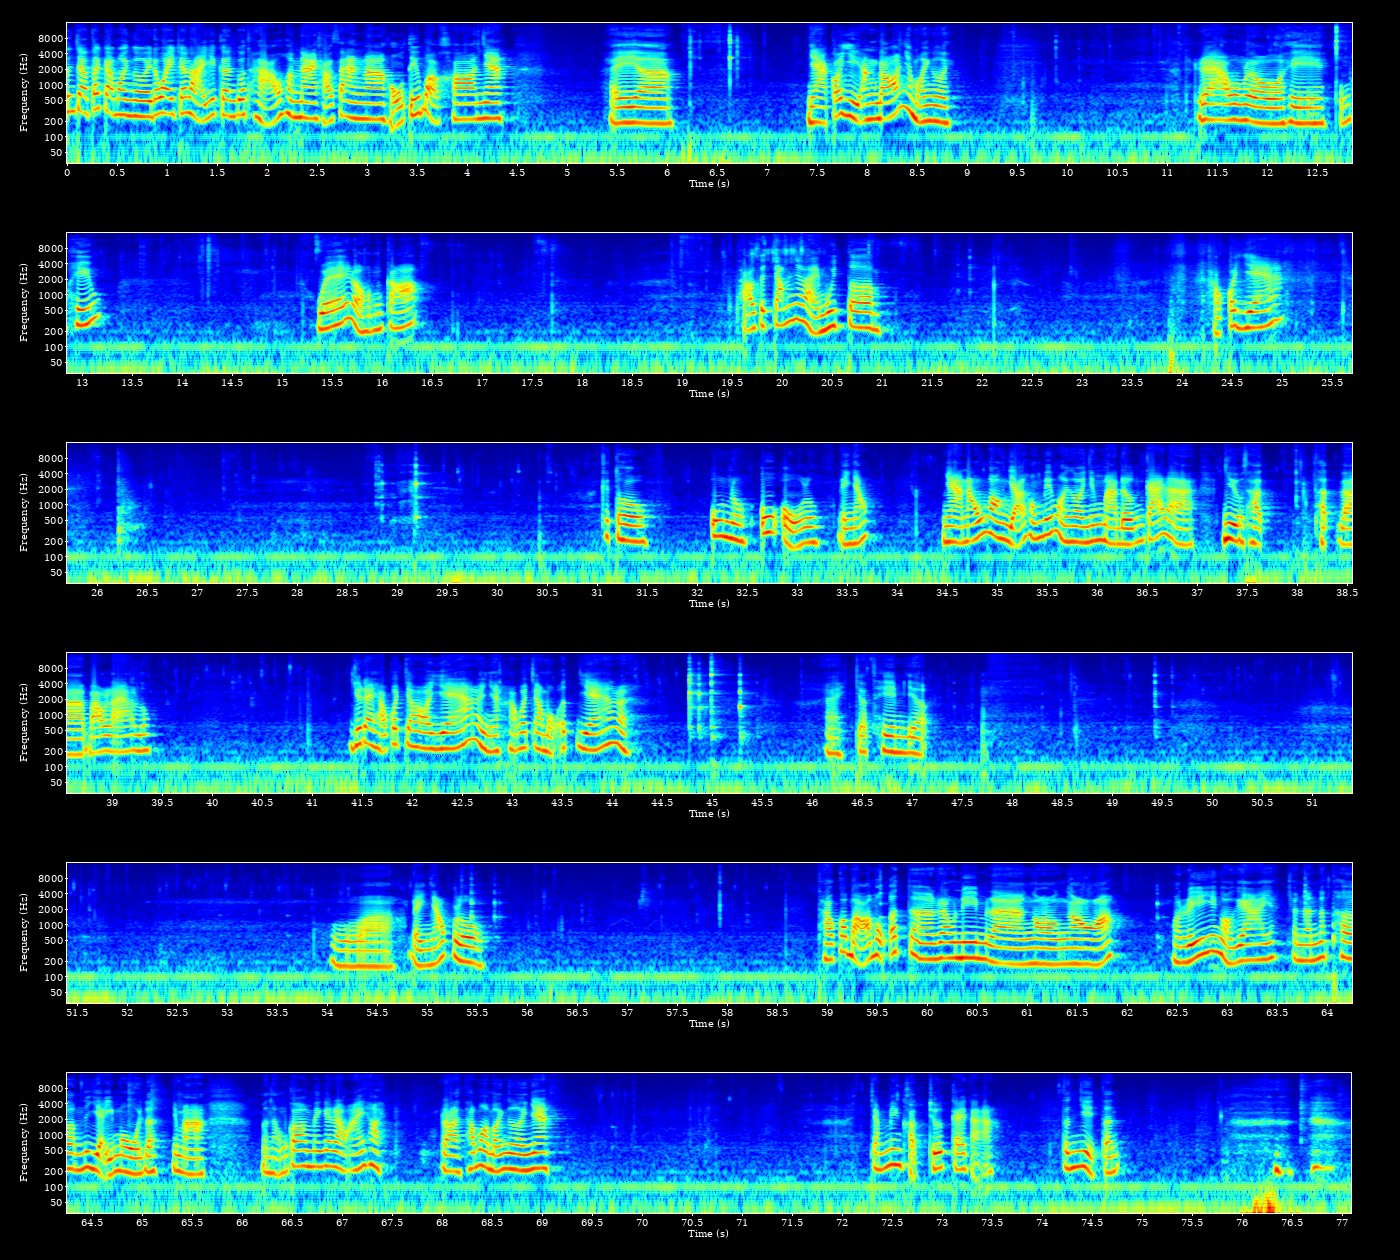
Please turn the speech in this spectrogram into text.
Xin chào tất cả mọi người, đã quay trở lại với kênh của Thảo. Hôm nay Thảo sẽ ăn à, hủ tiếu bò kho nha. Thì à, nhà có gì ăn đó nha mọi người. Rau rồi thì cũng thiếu Quế rồi không có. Thảo sẽ chấm với lại muối tôm. Thảo có giá. Cái tô uno u ụ luôn, đầy nhóc nhà nấu ngon dở không biết mọi người, nhưng mà được cái là nhiều thịt. Thịt là bao la luôn. Dưới đây không có cho giá rồi nha, không có cho một ít giá rồi. Rồi, cho thêm giờ wow, đầy nhóc luôn. Thảo có bỏ một ít ờ, rau niêm là ngò ngò á. Ngò rí với ngò gai á, cho nên nó thơm nó dậy mùi lên. Nhưng mà mình không có mấy cái rau ấy thôi. Rồi Thảo mời mọi người nha. Chấm miếng thịt trước cái đã. Tính gì tính?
